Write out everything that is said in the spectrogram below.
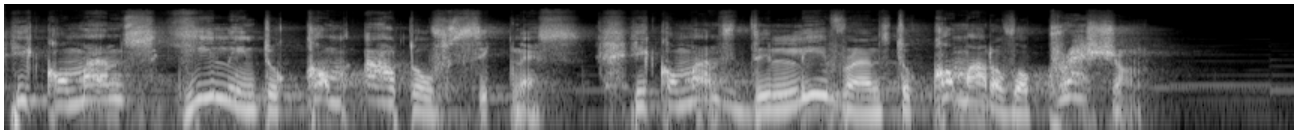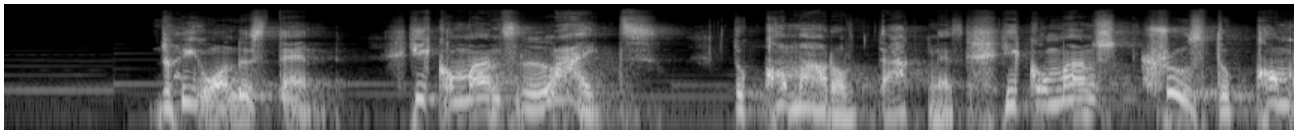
He commands healing to come out of sickness, He commands deliverance to come out of oppression. Do you understand? He commands light to come out of darkness, He commands truth to come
